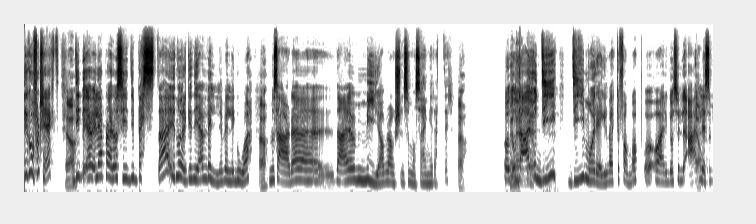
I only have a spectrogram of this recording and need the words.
de går for tregt. Ja. De, jeg pleier å si de beste i Norge de er veldig, veldig gode, ja. men så er det, det er jo mye av bransjen som også henger etter. Ja. Og, og, der, og de, de, må regelverket fange opp, og, og ergo så er ja. liksom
